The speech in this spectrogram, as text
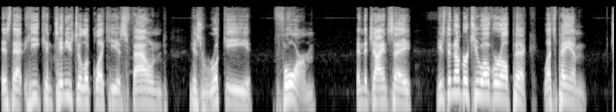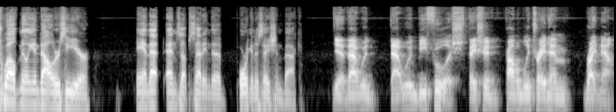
is that he continues to look like he has found his rookie form, and the Giants say he's the number two overall pick. Let's pay him twelve million dollars a year, and that ends up setting the organization back. Yeah, that would that would be foolish. They should probably trade him right now.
